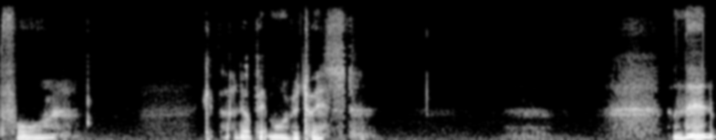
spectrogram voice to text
four. Give that a little bit more of a twist. And then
